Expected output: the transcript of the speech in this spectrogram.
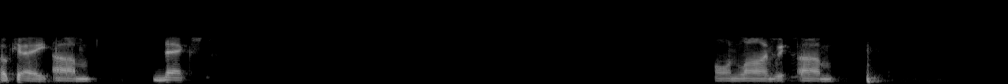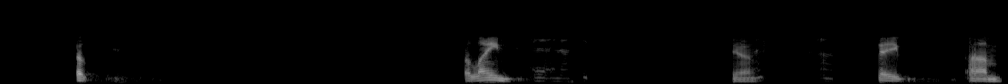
Okay, um, next. online. We, um, Elaine. Yeah. They, um,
